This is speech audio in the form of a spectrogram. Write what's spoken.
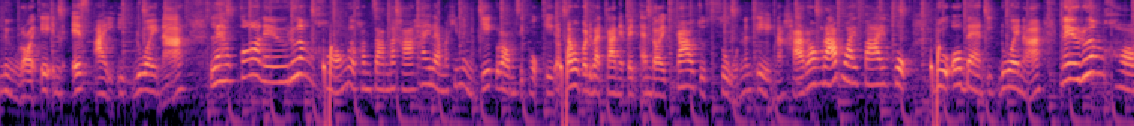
1,100 ANSI อีกด้วยนะ แล้วก็ในเรื่องของหน่วยความจำนะคะ ให้แรมมาที่1กิกรอม 16กิกระบบปฏิบัติการเนี่ยเป็น Android 9.0นั่นเองนะคะ รองรับ Wi-Fi 6 Dual Band อีกด้วยนะ ในเรื่องของ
